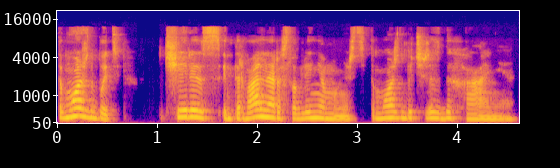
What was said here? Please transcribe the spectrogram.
Это может быть через интервальное расслабление мышц, это может быть через дыхание,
